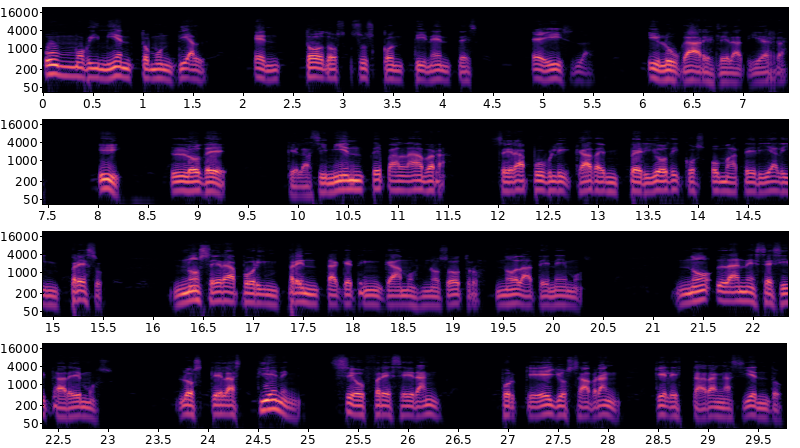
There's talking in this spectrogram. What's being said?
un movimiento mundial en todos sus continentes e islas y lugares de la tierra. Y lo de que la simiente palabra será publicada en periódicos o material impreso, no será por imprenta que tengamos nosotros, no la tenemos no la necesitaremos. Los que las tienen se ofrecerán, porque ellos sabrán que le estarán haciendo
